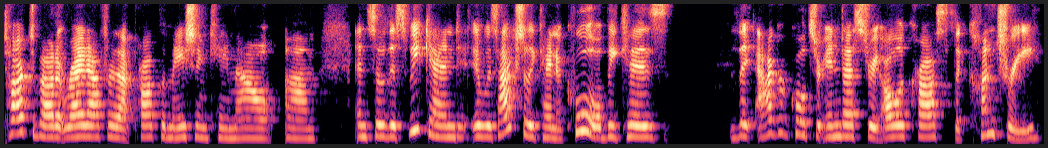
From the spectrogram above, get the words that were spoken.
talked about it right after that proclamation came out. Um, and so this weekend, it was actually kind of cool because the agriculture industry all across the country,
